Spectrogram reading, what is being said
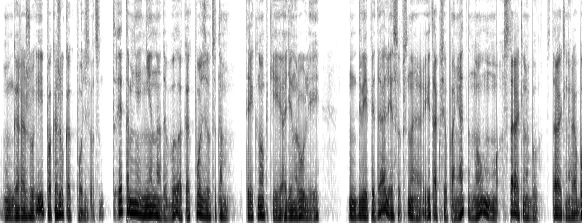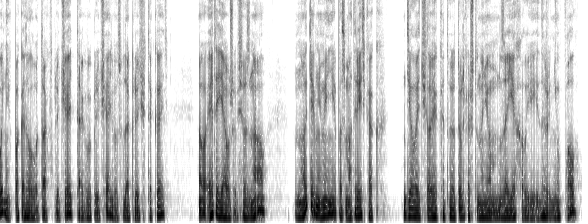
в гаражу и покажу, как пользоваться. Это мне не надо было, как пользоваться. Там три кнопки, один руль и две педали. Собственно, и так все понятно. Но старательный был. Старательный работник показал вот так включать, так выключать, вот сюда ключ втыкать. О, это я уже все знал. Но, тем не менее, посмотреть, как делает человек, который только что на нем заехал и даже не упал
